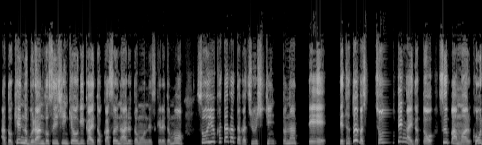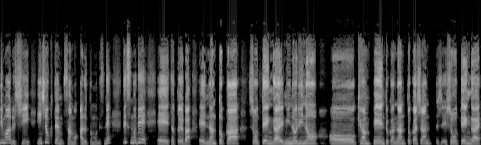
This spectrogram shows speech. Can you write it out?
あと県のブランド推進協議会とか、そういうのあると思うんですけれども、そういう方々が中心となって、で例えば商店街だとスーパーもある小売もあるし飲食店さんもあると思うんですね。ですので、えー、例えば、えー、なんとか商店街実りのキャンペーンとかなんとか商店街、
